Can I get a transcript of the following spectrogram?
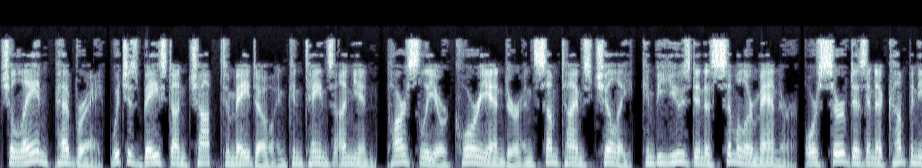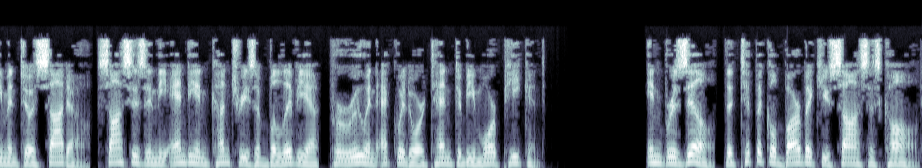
Chilean pebre, which is based on chopped tomato and contains onion, parsley or coriander and sometimes chili, can be used in a similar manner, or served as an accompaniment to asado. Sauces in the Andean countries of Bolivia, Peru, and Ecuador tend to be more piquant. In Brazil, the typical barbecue sauce is called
